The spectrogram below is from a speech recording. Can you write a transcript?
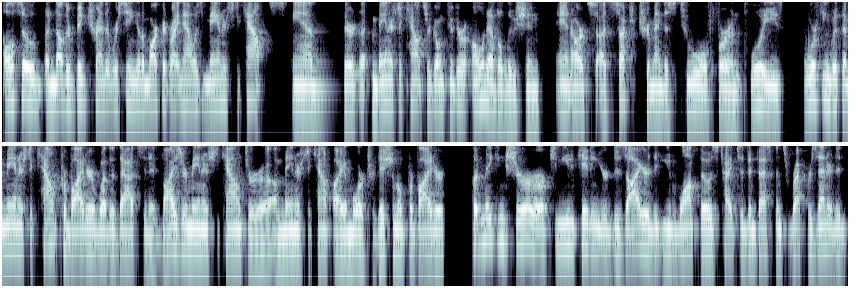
Also another big trend that we're seeing in the market right now is managed accounts and their uh, managed accounts are going through their own evolution and are uh, such a tremendous tool for employees working with a managed account provider whether that's an advisor managed account or a managed account by a more traditional provider but making sure or communicating your desire that you'd want those types of investments represented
